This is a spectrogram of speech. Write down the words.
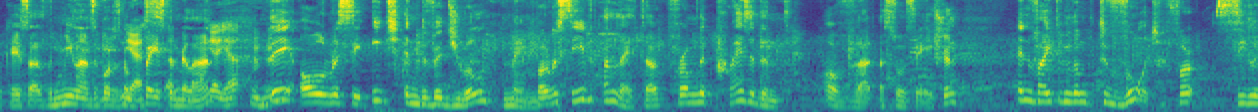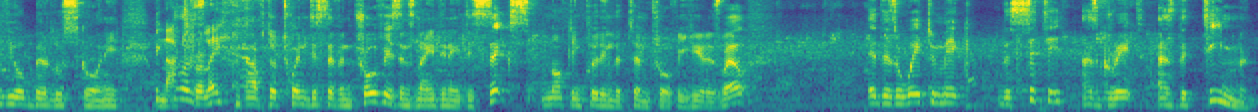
Okay, so that's the Milan Supporters Club Yes. based in Milan. Yeah, yeah, mhm. They all receive, each individual member received a letter from the president of that association inviting them to vote for Silvio Berlusconi. Naturally. after 27 trophies since 1986, not including the Tim Trophy here as well, it is a way to make the city as great as the team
